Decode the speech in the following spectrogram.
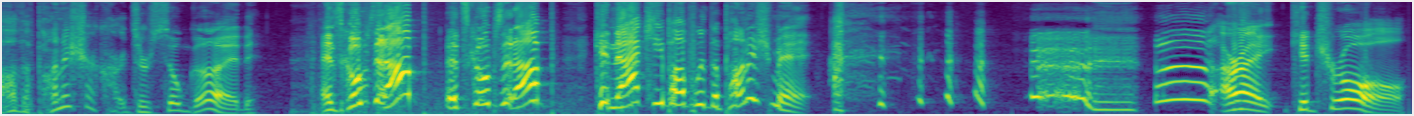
Oh, the Punisher cards are so good. And scopes it up! It scopes it up! cannot keep up with the punishment. all right, control.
